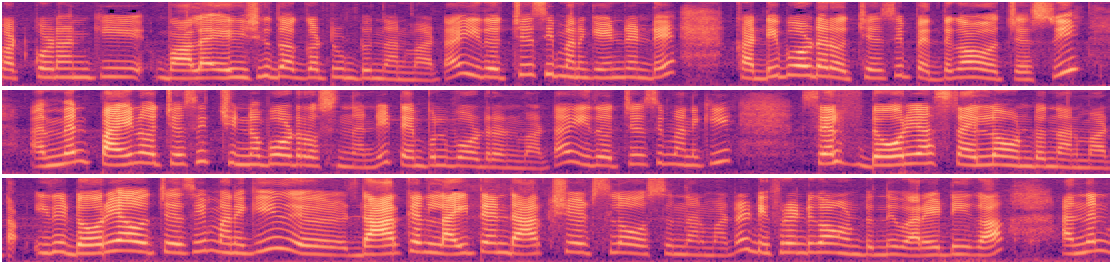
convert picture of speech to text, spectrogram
కట్టుకోవడానికి వాళ్ళ ఏజ్కి తగ్గట్టు ఉంటుందన్నమాట. ఇది వచ్చేసి మనకి ఏంటంటే కడ్డీ బోర్డర్ వచ్చేసి పెద్దగా వచ్చేసి అండ్ దెన్ పైన వచ్చేసి చిన్న బోర్డర్ వస్తుందండి టెంపుల్ బోర్డర్ అనమాట ఇది వచ్చేసి మనకి సెల్ఫ్ డోరియా స్టైల్లో ఉంటుందన్నమాట. ఇది డోరియా వచ్చేసి మనకి dark and light and dark షేడ్స్లో వస్తుందన్నమాట. డిఫరెంట్గా ఉంటుంది వెరైటీగా అండ్ దెన్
